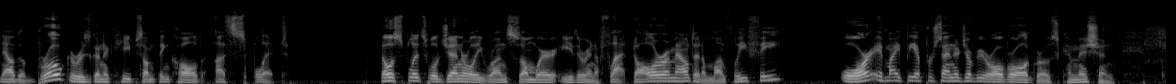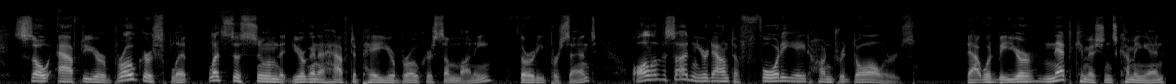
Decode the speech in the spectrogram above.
Now the broker is going to keep something called a split. Those splits will generally run somewhere either in a flat dollar amount and a monthly fee, or it might be a percentage of your overall gross commission. So after your broker split, let's assume that you're going to have to pay your broker some money, 30%. All of a sudden, you're down to $4,800. That would be your net commissions coming in.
